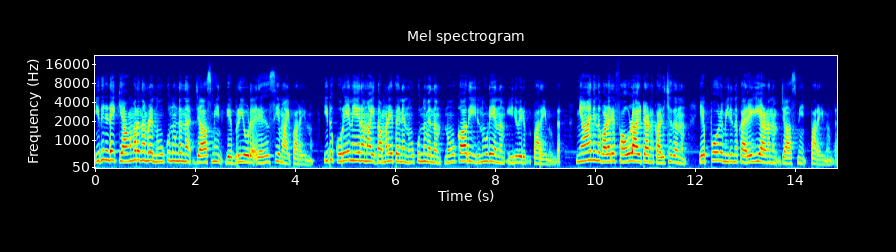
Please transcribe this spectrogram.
ഇതിനിടെ ക്യാമറ നമ്മളെ നോക്കുന്നുണ്ടെന്ന് ജാസ്മിൻ ഗബ്രിയോട് രഹസ്യമായി പറയുന്നു. ഇത് കുറേ നേരമായി നമ്മളെ തന്നെ നോക്കുന്നുവെന്നും നോക്കാതെ ഇരുന്നൂടെയെന്നും ഇരുവരും പറയുന്നുണ്ട്. ഞാൻ ഇന്ന് വളരെ ഫൗളായിട്ടാണ് കളിച്ചതെന്നും എപ്പോഴും ഇരുന്ന് കരയുകയാണെന്നും ജാസ്മിൻ പറയുന്നുണ്ട്.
